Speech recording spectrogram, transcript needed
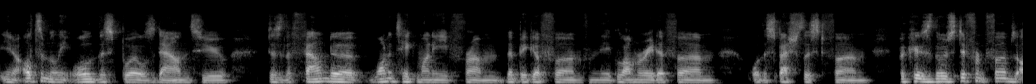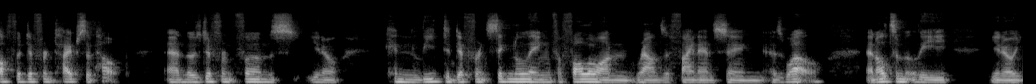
you know, ultimately all of this boils down to does the founder want to take money from the bigger firm, from the agglomerator firm, or the specialist firm? Because those different firms offer different types of help. And those different firms, you know, can lead to different signaling for follow-on rounds of financing as well. And ultimately, you know,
